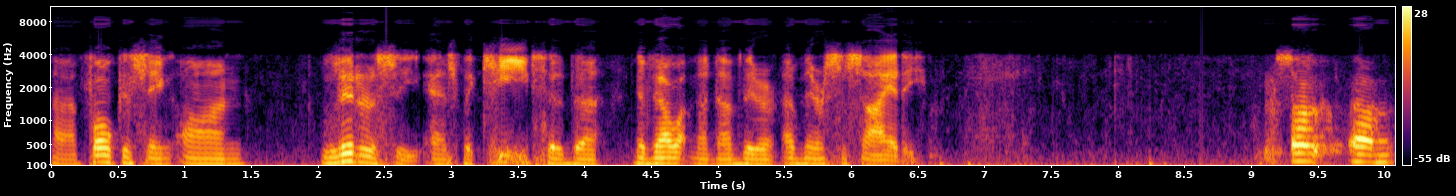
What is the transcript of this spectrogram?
uh, focusing on literacy as the key to the development of their of their society. So um,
